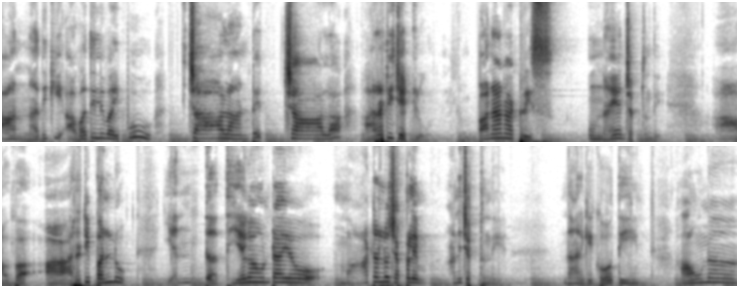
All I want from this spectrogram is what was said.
ఆ నదికి అవతలి వైపు చాలా అంటే చాలా అరటి చెట్లు బనానా ట్రీస్ ఉన్నాయి అని చెప్తుంది. ఆ ఆ అరటి పళ్ళు ఎంత తీయగా ఉంటాయో మాటల్లో చెప్పలేం అని చెప్తుంది. దానికి కోతి అవునా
